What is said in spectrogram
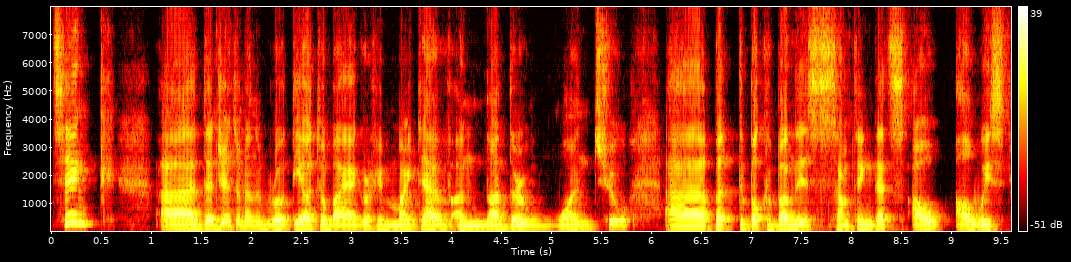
think uh, the gentleman who wrote the autobiography might have another one too, uh, but the Book of Bond is something that's al- always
